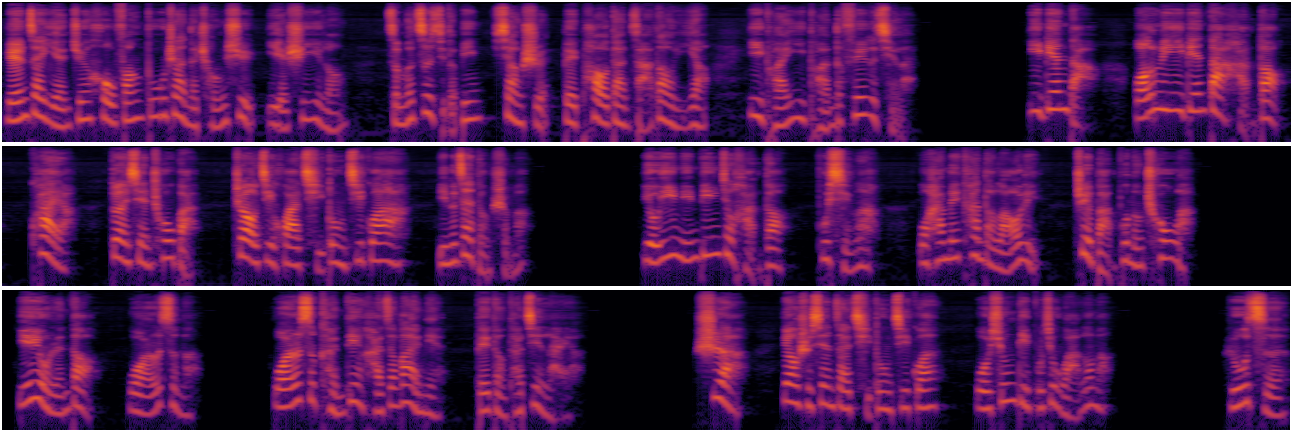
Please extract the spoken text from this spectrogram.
连在眼军后方督战的程旭也是一愣，怎么自己的兵像是被炮弹砸到一样？一团一团的飞了起来，一边打，王离一边大喊道：“快呀，断线抽板，照计划启动机关啊！你们在等什么？”有一民兵就喊道：“不行啊，我还没看到老李，这板不能抽啊！”也有人道：“我儿子呢？我儿子肯定还在外面，得等他进来呀。”是啊，要是现在启动机关，我兄弟不就完了吗？如此，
